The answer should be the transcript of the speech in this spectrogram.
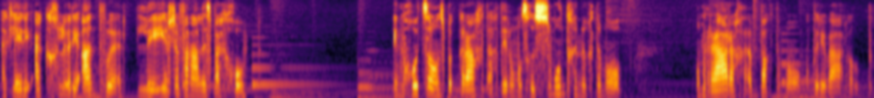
Ek lê die ek glo die antwoord lê eers van alles by God. En God sal ons bekragtig deur om ons gesond genoeg te maak om regtig 'n impak te maak op hierdie wêreld.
